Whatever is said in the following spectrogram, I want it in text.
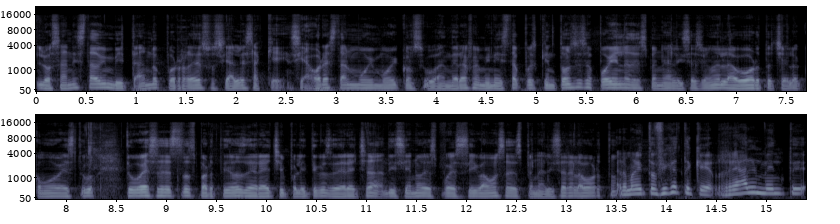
los han estado invitando por redes sociales a que, si ahora están muy, muy con su bandera feminista, pues que entonces apoyen la despenalización del aborto, Chelo. ¿Cómo ves tú? ¿Tú ves estos partidos de derecha y políticos de derecha diciendo después, sí, vamos a despenalizar el aborto? Hermanito, fíjate que realmente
